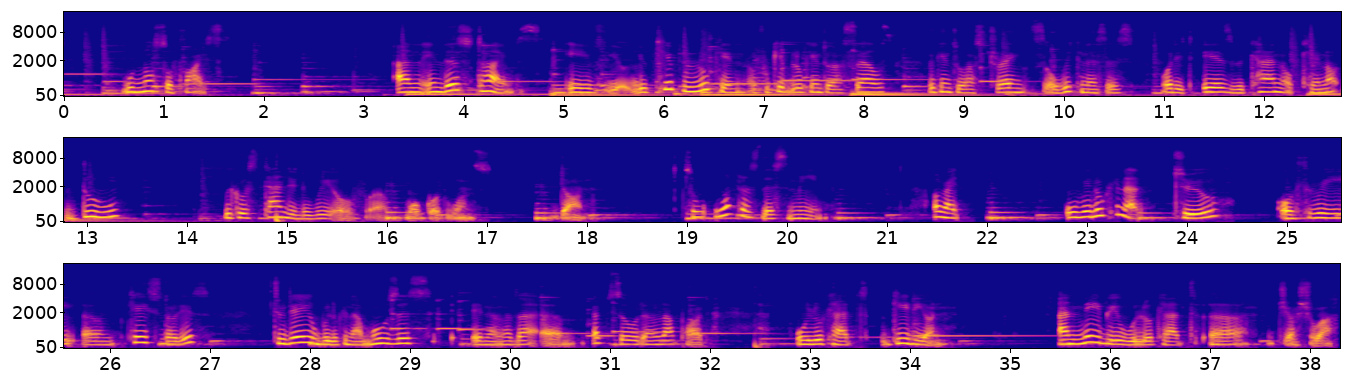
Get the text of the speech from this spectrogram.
will not suffice. And in these times, if you, you keep looking, if we keep looking to ourselves, looking to our strengths or weaknesses, what it is we can or cannot do, we could stand in the way of um, what God wants done. So, what does this mean? All right, we'll be looking at two or three um, case studies. Today we'll be looking at Moses. In another um, episode, another part, we'll look at Gideon, and maybe we'll look at uh, Joshua.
